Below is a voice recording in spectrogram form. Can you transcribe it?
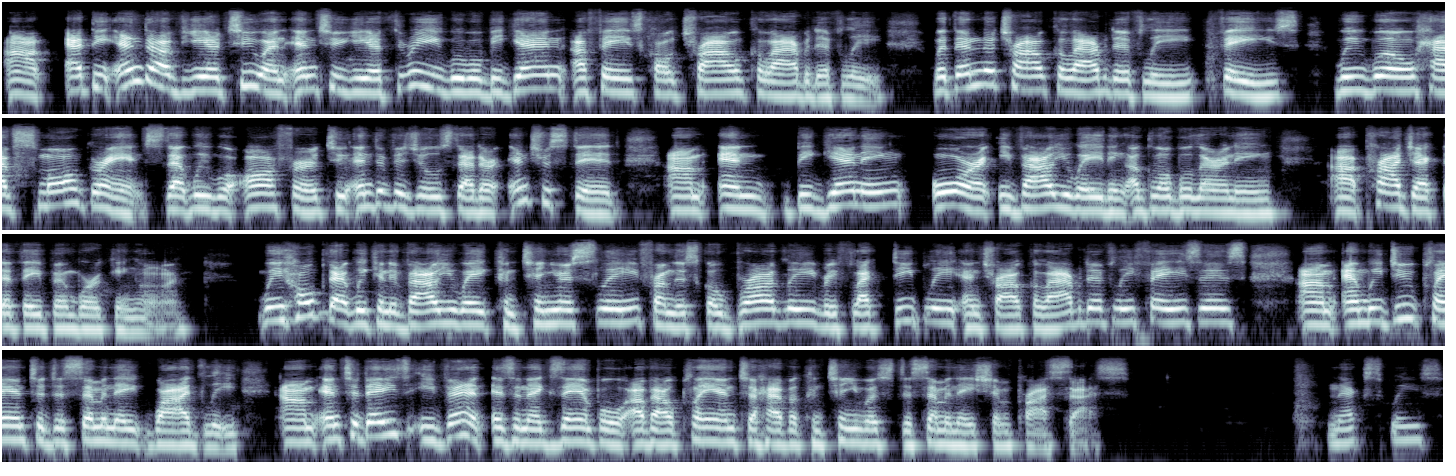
Uh, at the end of year two and into year three, we will begin a phase called Trial Collaboratively. Within the Trial Collaboratively phase, we will have small grants that we will offer to individuals that are interested um, in beginning or evaluating a global learning uh, project that they've been working on. We hope that we can evaluate continuously from the scope broadly, reflect deeply, and trial collaboratively phases. Um, and we do plan to disseminate widely. Um, and today's event is an example of our plan to have a continuous dissemination process. Next, please.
